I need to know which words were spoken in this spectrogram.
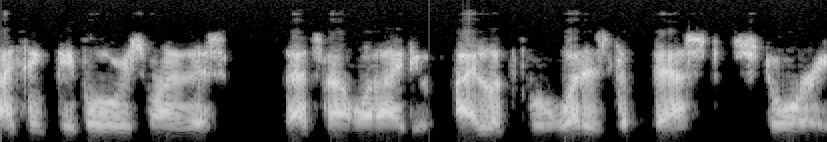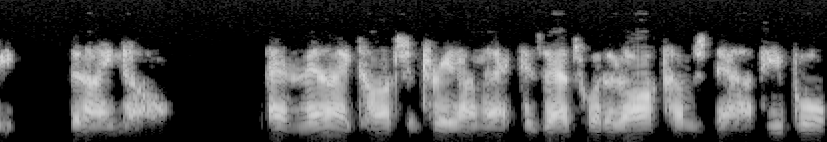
I think people will respond to this. That's not what I do. I look for what is the best story that I know. And then I concentrate on that because that's what it all comes down. People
